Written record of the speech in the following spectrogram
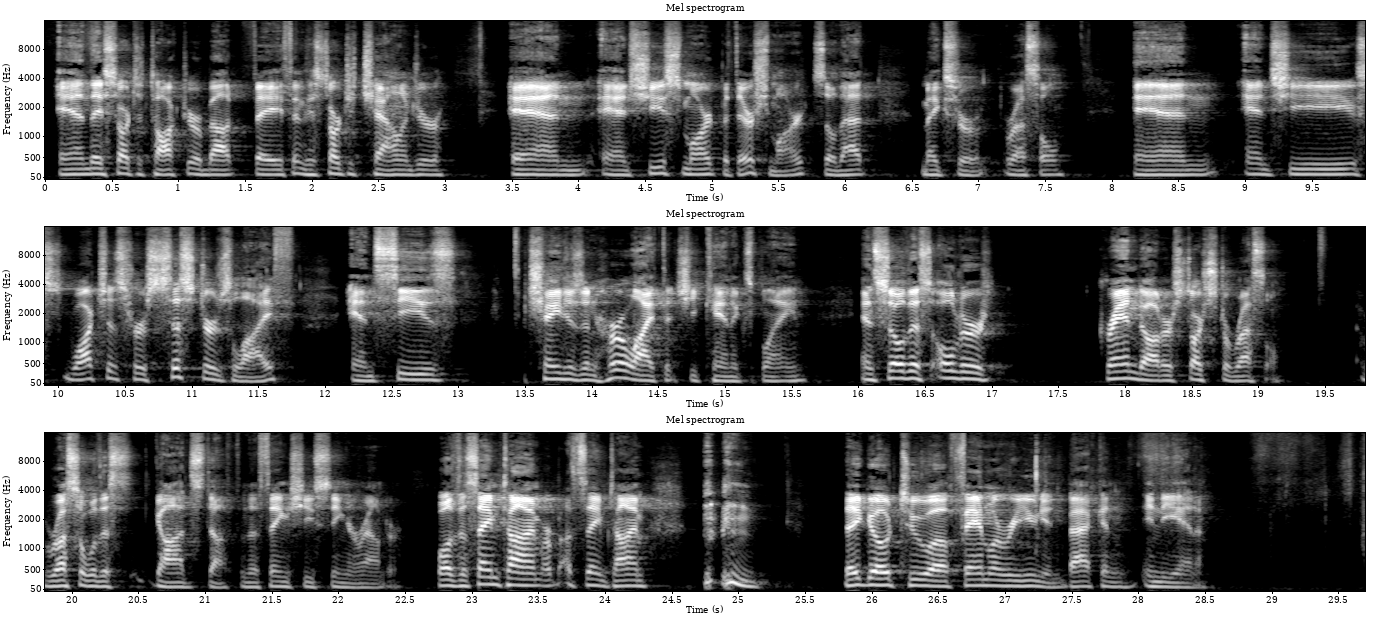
And they start to talk to her about faith, and they start to challenge her. And, and she's smart, but they're smart, so that makes her wrestle. And, and she watches her sister's life and sees changes in her life that she can't explain. And so this older granddaughter starts to wrestle, wrestle with this God stuff and the things she's seeing around her. Well, at the same time, or at the same time, they go to a family reunion back in Indiana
